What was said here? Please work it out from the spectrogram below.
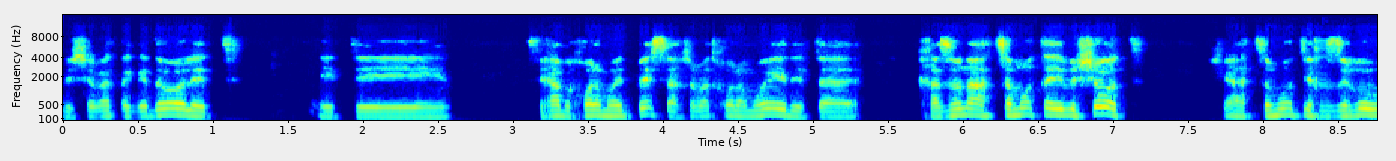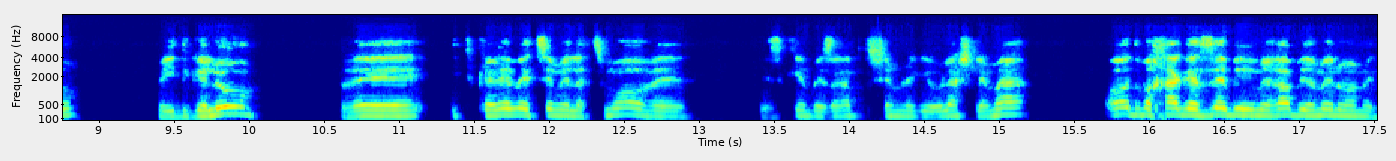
בשבת הגדול, את, את, סליחה, בחול המועד פסח, שבת חול המועד, את חזון העצמות היבשות, שהעצמות יחזרו ויתגלו, ויתקרב בעצם אל עצמו, ונזכה בעזרת השם לגאולה שלמה. עוד בחג הזה במהרה בימינו אמן.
